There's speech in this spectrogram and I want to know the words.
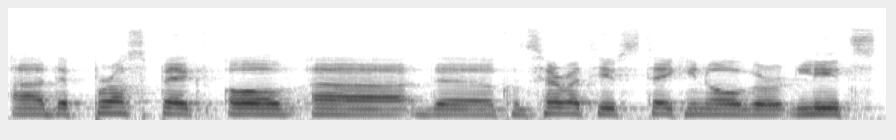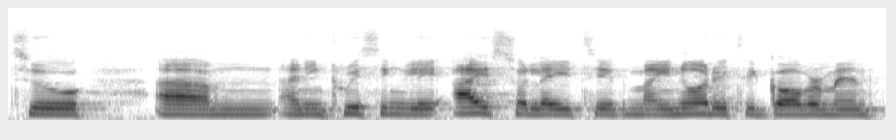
uh, the prospect of uh, the conservatives taking over leads to um, an increasingly isolated minority government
